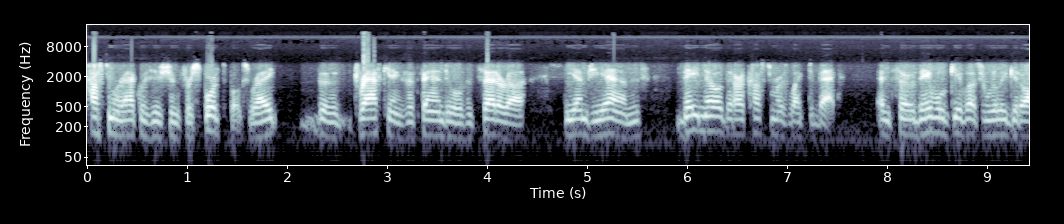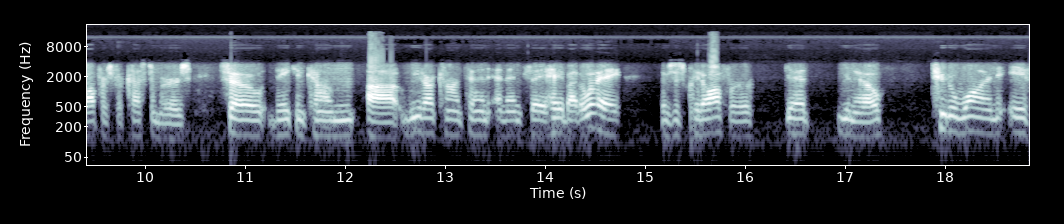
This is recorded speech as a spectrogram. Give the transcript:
customer acquisition for sports books, right? The DraftKings, the FanDuels, et cetera, the MGMs, they know that our customers like to bet. And so they will give us really good offers for customers so they can come uh, read our content and then say, hey, by the way, there's this great offer. Get, you know, two to one if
